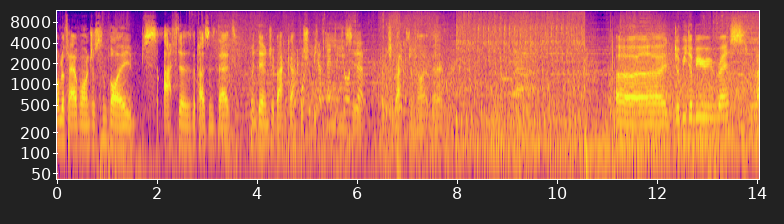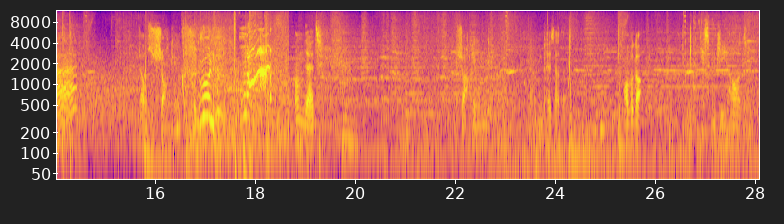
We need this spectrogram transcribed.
I love how everyone just vibes after the person's dead. Put down Chewbacca, this should be easy. Never Chewbacca's a nightmare. Uh, WWE wrestler? That was shocking. Run! I'm dead. Shocking. And place out there. What have I got? Yes, I'm a jihad.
